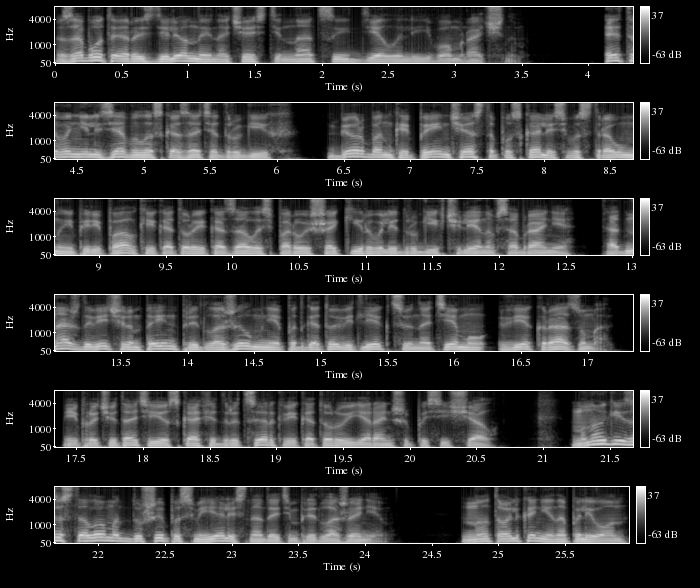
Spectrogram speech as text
Заботы о разделенной на части нации делали его мрачным. Этого нельзя было сказать о других. Бёрбанк и Пейн часто пускались в остроумные перепалки, которые, казалось, порой шокировали других членов собрания. Однажды вечером Пейн предложил мне подготовить лекцию на тему «Век разума» и прочитать ее с кафедры церкви, которую я раньше посещал. Многие за столом от души посмеялись над этим предложением. Но только не Наполеон.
